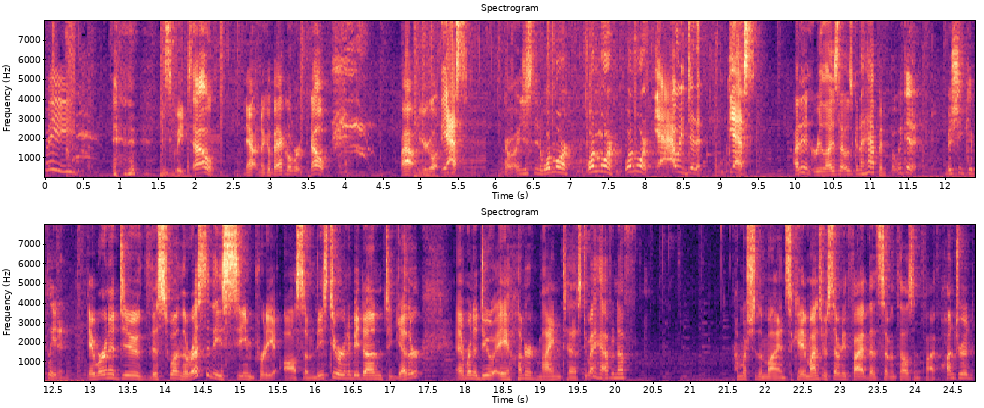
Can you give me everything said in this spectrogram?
Whee! he squeaks. Oh! Now, now go back over. No! Wow, you're going. Yes! Come on, we just need one more. One more. One more. Yeah, we did it. Yes! I didn't realize that was going to happen, but we did it. Mission completed. Okay, we're gonna do this one. The rest of these seem pretty awesome. These two are gonna be done together, and we're gonna do a 100 mine test. Do I have enough? How much are the mines? Okay, mines are 75, that's 7,500.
